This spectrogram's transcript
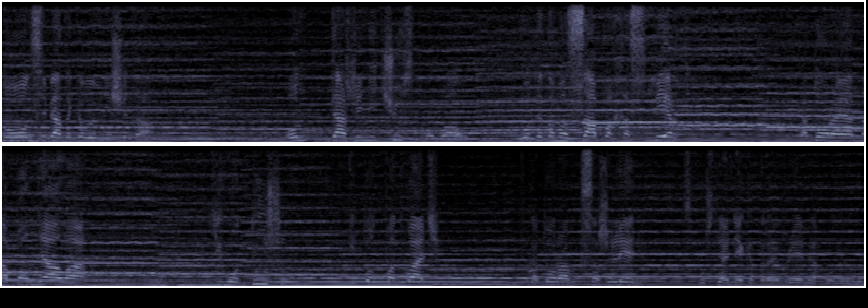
Но он себя таковым не считал. Он даже не чувствовал вот этого запаха смерти, которая наполняла его душу и тот подвальчик, в котором, к сожалению, спустя некоторое время он умер.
